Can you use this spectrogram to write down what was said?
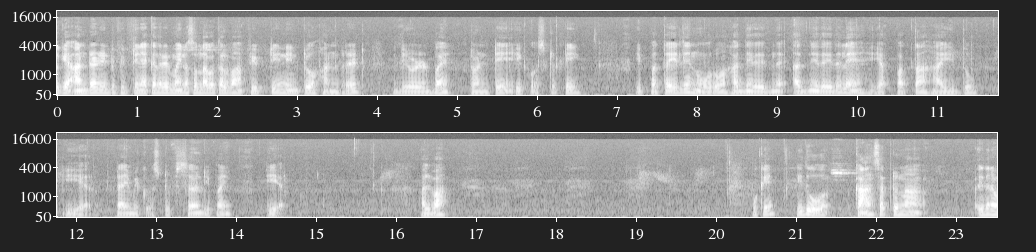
okay hundred into fifteen ಯಾಕಂದರೆ ಇದು ಮೈನಸ್ ಒಂದು ಆಗುತ್ತಲ್ವಾ? Fifteen into hundred divided by twenty equals to T ಇಪ್ಪತ್ತೈದಲೇ ನೂರು, ಹದಿನೈದೈದನೇ, ಹದಿನೈದೈದಲೇ ಎಪ್ಪತ್ತ ಐದು year time equals to seventy five year ಅಲ್ವಾ ಓಕೆ ಇದು ಕಾನ್ಸೆಪ್ಟನ್ನ ಇದನ್ನು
